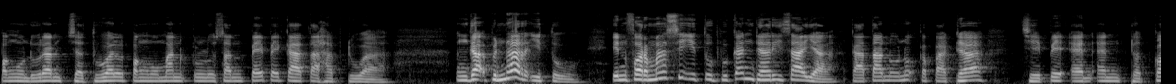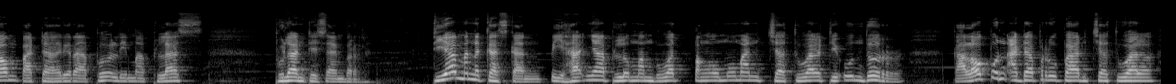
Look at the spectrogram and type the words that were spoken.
pengunduran jadwal pengumuman kelulusan PPK tahap 2. Enggak benar itu. Informasi itu bukan dari saya, kata Nunuk kepada jpnn.com pada hari Rabu 15 bulan Desember. Dia menegaskan pihaknya belum membuat pengumuman jadwal diundur Kalaupun ada perubahan jadwal,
